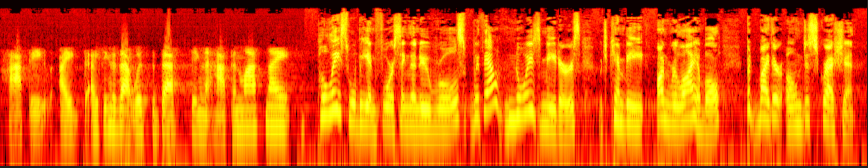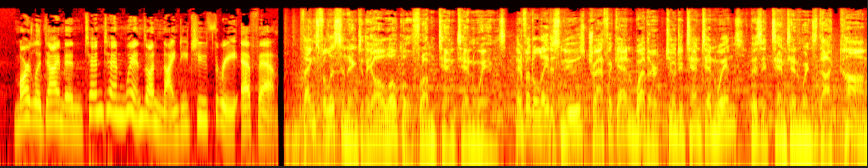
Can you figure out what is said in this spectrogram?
happy. I, I think that that was the best thing that happened last night. Police will be enforcing the new rules without noise meters, which can be unreliable, but by their own discretion. Marla Diamond, 1010 wins on 92.3 FM. Thanks for listening to the All Local from 1010 Wins. And for the latest news, traffic, and weather, tune to 1010 Wins, visit 1010wins.com,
